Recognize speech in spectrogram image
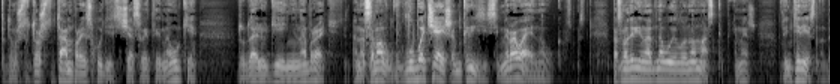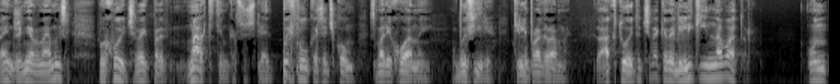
Потому что то, что там происходит сейчас в этой науке, туда людей не набрать. Она сама в глубочайшем кризисе, мировая наука, в смысле. Посмотри на одного Илона Маска, понимаешь? Вот интересно, да, инженерная мысль, выходит человек, маркетинг осуществляет, пыхнул косячком с марихуаной, в эфире телепрограммы. А кто этот человек? Это великий инноватор. Он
